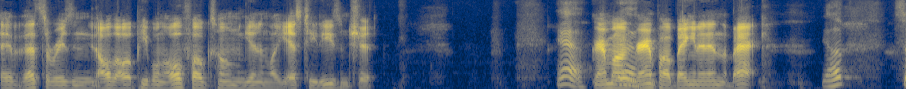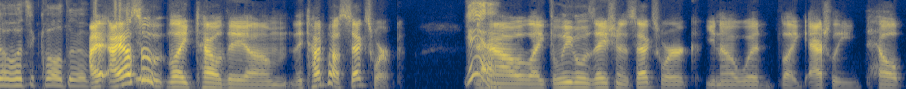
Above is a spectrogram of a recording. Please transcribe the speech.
that's the reason all the old people in the old folks home getting like STDs and shit. Yeah. Grandma Yeah. and grandpa banging it in the back. Yep. So what's it called? Uh, I, I also liked how they um they talked about sex work and yeah. how like the legalization of sex work you know would like actually help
